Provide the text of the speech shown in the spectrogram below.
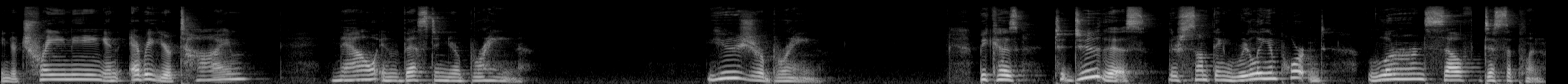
in your training, in every your time. Now invest in your brain. Use your brain. Because to do this, there's something really important Learn self discipline.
